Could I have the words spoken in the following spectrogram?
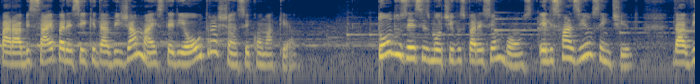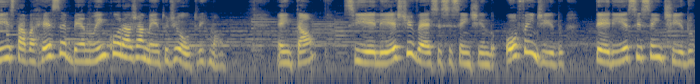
Para Abissai parecia que Davi jamais teria outra chance como aquela. Todos esses motivos pareciam bons, eles faziam sentido. Davi estava recebendo o encorajamento de outro irmão. Então, se ele estivesse se sentindo ofendido, teria se sentido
